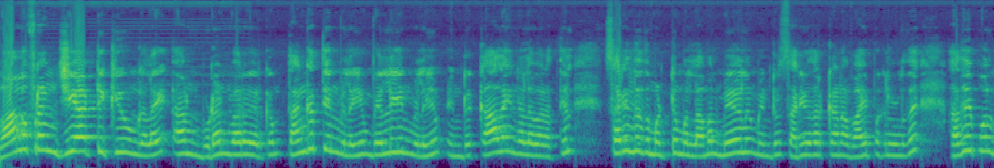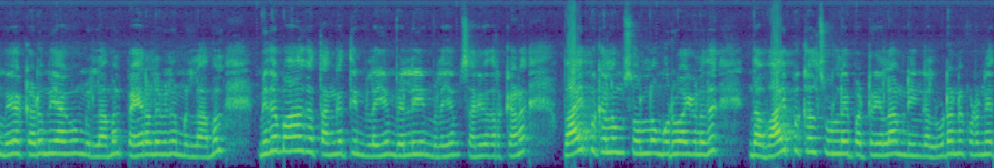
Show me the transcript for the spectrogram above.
வாங்க ஃப்ரெண்ட் ஜிஆர்டிக்கு உங்களை அன்புடன் வரவேற்கும். தங்கத்தின் விலையும் வெள்ளியின் விலையும் இன்று காலை நிலவரத்தில் சரிந்தது மட்டுமல்லாமல் மேலும் இன்று சரிவதற்கான வாய்ப்புகள் உள்ளது. அதேபோல் மிக கடுமையாகவும் இல்லாமல் பெயரளவிலும் இல்லாமல் மிதமாக தங்கத்தின் விலையும் வெள்ளியின் விலையும் சரிவதற்கான வாய்ப்புகளும் சொல்லும் உருவாகியுள்ளது. இந்த வாய்ப்புகள் சூழலை பற்றியெல்லாம் நீங்கள் உடனுக்குடனே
